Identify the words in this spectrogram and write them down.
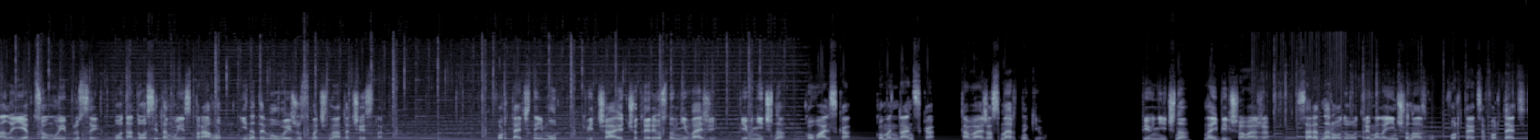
Але є в цьому і плюси. Вода досі тамує спрагу і на дивовижу смачна та чиста. Фортечний мур квітчають чотири основні вежі: північна, ковальська, комендантська та вежа смертників. Північна найбільша вежа. Серед народу отримала іншу назву фортеця фортець.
